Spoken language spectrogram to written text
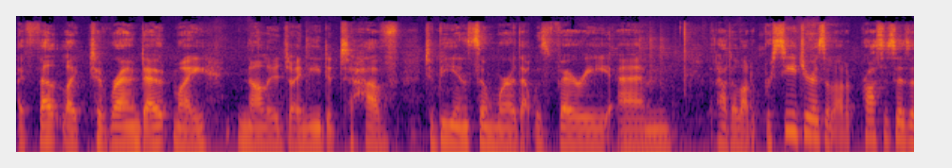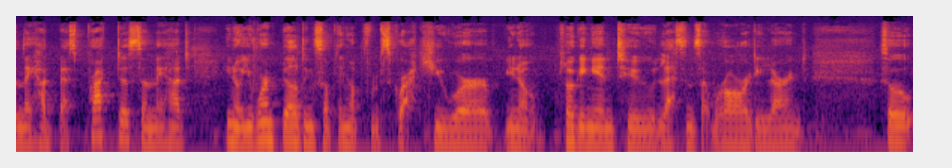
I felt like to round out my knowledge, I needed to have to be in somewhere that was very um, that had a lot of procedures, a lot of processes, and they had best practice, and they had, you know, you weren't building something up from scratch. You were, you know, plugging into lessons that were already learned. So,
